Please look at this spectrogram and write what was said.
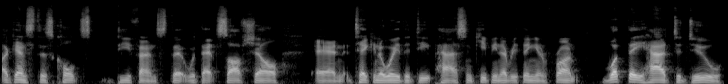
against this Colts defense that with that soft shell and taking away the deep pass and keeping everything in front. What they had to do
